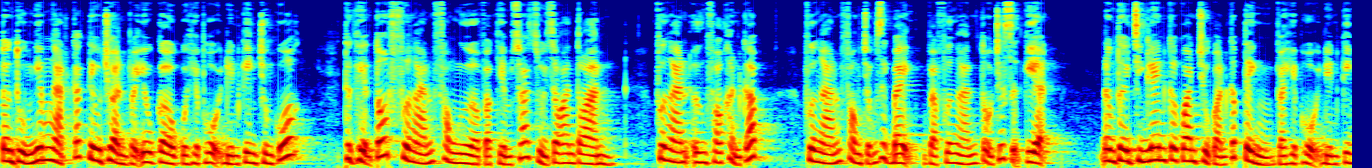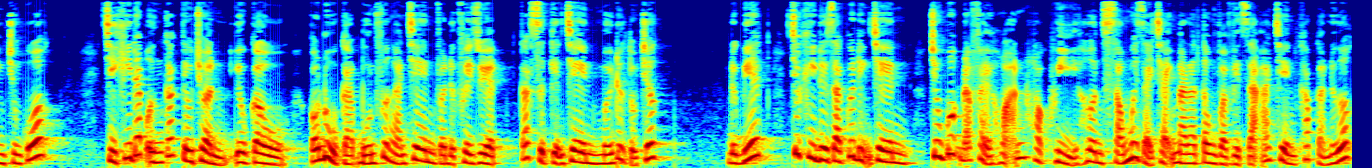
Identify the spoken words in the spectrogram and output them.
tuân thủ nghiêm ngặt các tiêu chuẩn và yêu cầu của Hiệp hội Điền kinh Trung Quốc, thực hiện tốt phương án phòng ngừa và kiểm soát rủi ro an toàn, phương án ứng phó khẩn cấp, phương án phòng chống dịch bệnh và phương án tổ chức sự kiện, đồng thời trình lên cơ quan chủ quản cấp tỉnh và Hiệp hội Điền kinh Trung Quốc. Chỉ khi đáp ứng các tiêu chuẩn, yêu cầu, có đủ cả 4 phương án trên và được phê duyệt, các sự kiện trên mới được tổ chức. Được biết, trước khi đưa ra quyết định trên, Trung Quốc đã phải hoãn hoặc hủy hơn 60 giải chạy marathon và Việt dã trên khắp cả nước.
